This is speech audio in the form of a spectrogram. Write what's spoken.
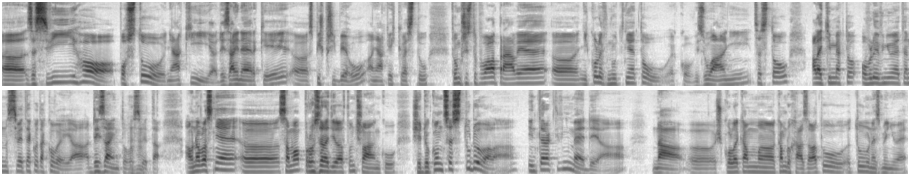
eh, ze svého postu nějaký designérky, eh, spíš příběhu a nějakých questů, tomu přistupovala právě nikoli vnutně tou jako vizuální cestou, ale tím, jak to ovlivňuje ten svět jako takový a design toho mm-hmm. světa. A ona vlastně sama prozradila v tom článku, že dokonce studovala interaktivní média, na uh, škole, kam, kam docházela, tu, tu nezmiňuje.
